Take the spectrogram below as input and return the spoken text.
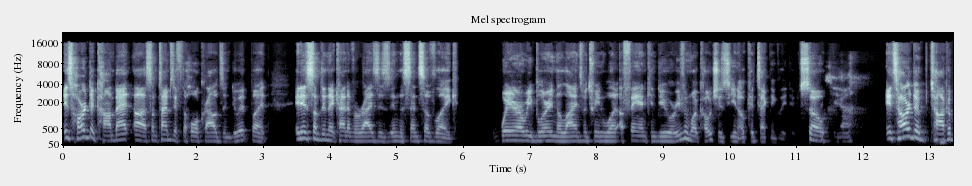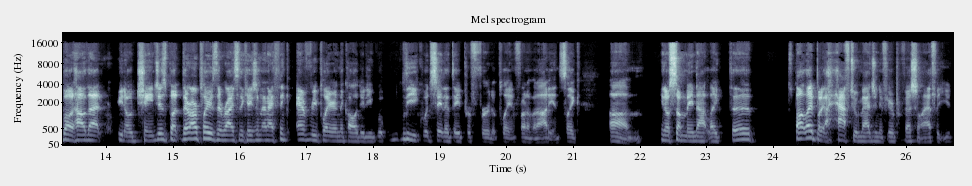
is hard to combat uh sometimes if the whole crowd's into it, but it is something that kind of arises in the sense of like where are we blurring the lines between what a fan can do or even what coaches you know could technically do? So yeah. it's hard to talk about how that you know changes but there are players that rise to the occasion and i think every player in the call of duty league would say that they'd prefer to play in front of an audience. Like um you know some may not like the spotlight but i have to imagine if you're a professional athlete you'd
